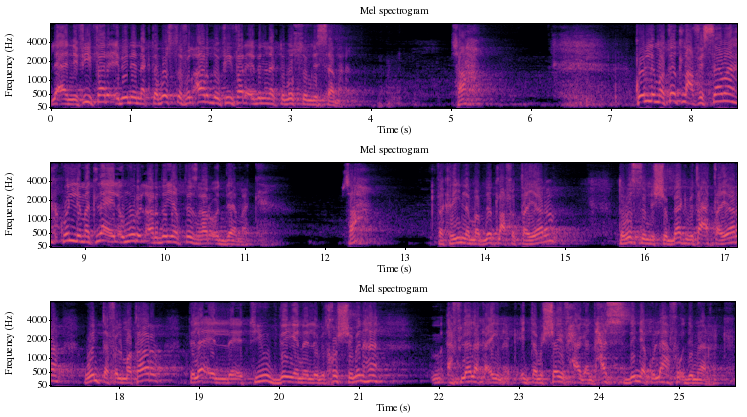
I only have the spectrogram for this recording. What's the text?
لأن في فرق بين إنك تبص في الأرض وفي فرق بين إنك تبص من السماء. صح؟ كل ما تطلع في السماء كل ما تلاقي الأمور الأرضية بتصغر قدامك. صح؟ فاكرين لما بنطلع في الطيارة؟ تبص من الشباك بتاع الطيارة وانت في المطار تلاقي ال tube دي اللي بتخش منها قافلة لك عينك. انت مش شايف حاجة انت حاسس الدنيا كلها فوق دماغك.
